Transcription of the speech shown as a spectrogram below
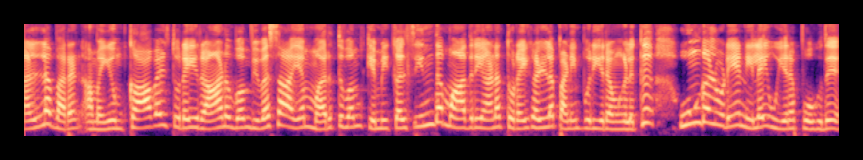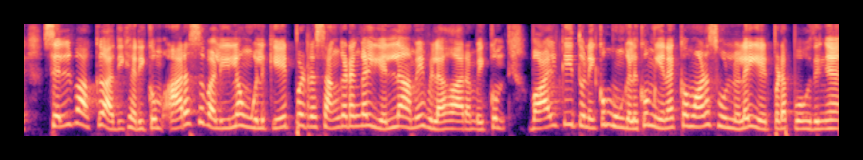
நல்ல வரன் அமையும். காவல்துறை ராணுவம் விவசாயம் மருத்துவம் கெமிக்கல்ஸ் இந்த மாதிரியான துறைகளில் பணிபுரியறவங்களுக்கு உங்களுடைய நிலை உயரப்போகுது. செல்வாக்கு அதிகரிக்கும். அரசு வழியில் உங்களுக்கு ஏற்படுற சங்கடங்கள் எல்லாமே விலக ஆரம்பிக்கும். வாழ்க்கை துணைக்கும் உங்களுக்கும் இணக்கமான சூழ்நிலை ஏற்பட போகுதுங்க.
